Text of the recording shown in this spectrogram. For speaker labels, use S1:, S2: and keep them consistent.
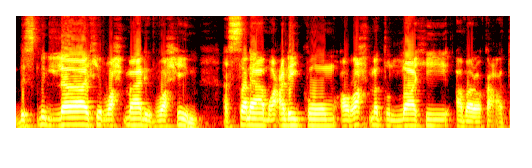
S1: বিসমিল্লাহ রহমান রহিম। আসসালামু আলাইকুম রহমতুল্লাহি আবরকাত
